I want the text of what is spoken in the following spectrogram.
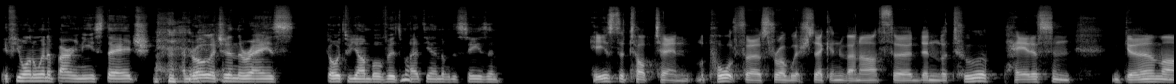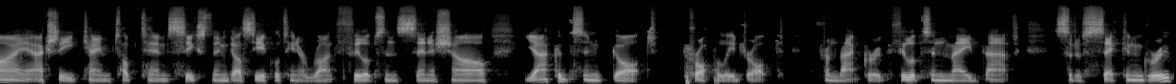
If you want to win a Paris stage and Roglic in the race, go to Jumbo Visma at the end of the season. Here's the top 10. Laporte first, Roglic second, Van Aert third, then Latour, Pedersen, Girmay actually came top 10, sixth, then Garcia Cortina right, Philipsen, Senechal, Jakobsen got properly dropped from that group. Philipsen made that sort of second group.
